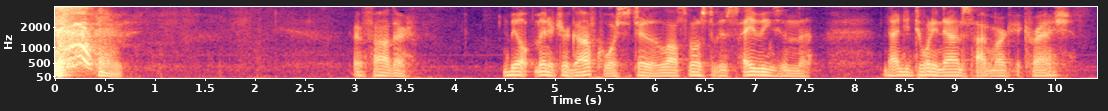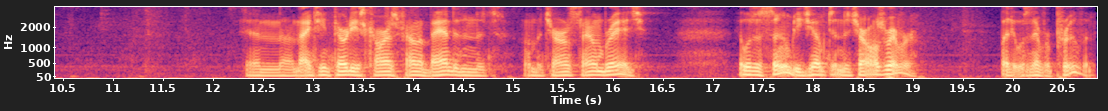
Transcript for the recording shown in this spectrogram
Her father built miniature golf courses until he lost most of his savings in the 1929 stock market crash. In uh, 1930, his car was found abandoned the, on the Charlestown Bridge. It was assumed he jumped into Charles River, but it was never proven.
